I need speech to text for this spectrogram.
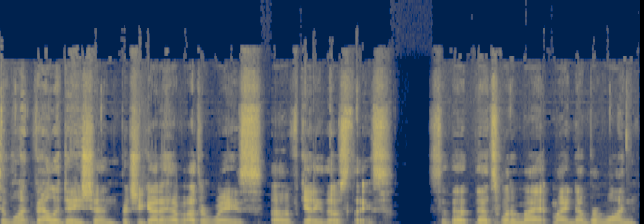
to want validation, but you got to have other ways of getting those things. So that that's one of my my number one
